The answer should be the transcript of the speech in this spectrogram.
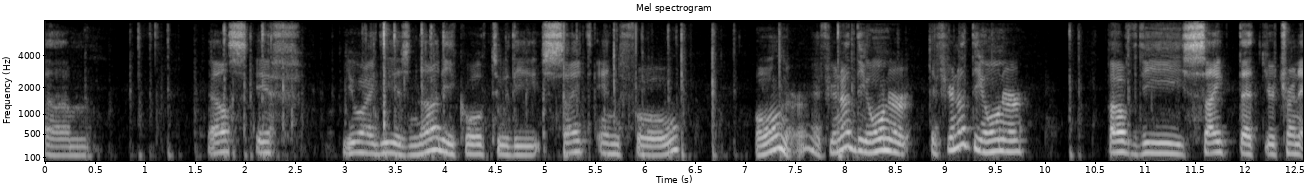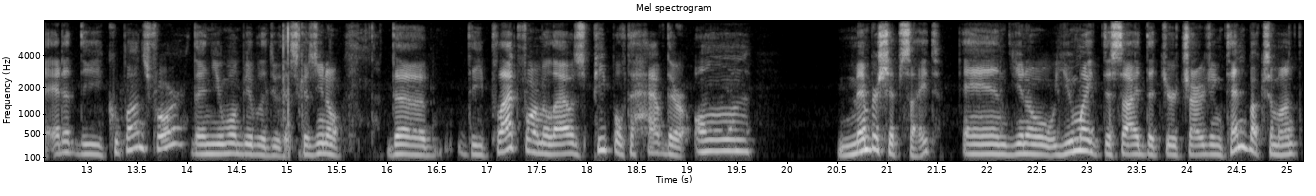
um else if UID is not equal to the site info owner if you're not the owner if you're not the owner of the site that you're trying to edit the coupons for then you won't be able to do this. Because you know the the platform allows people to have their own membership site and you know you might decide that you're charging 10 bucks a month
